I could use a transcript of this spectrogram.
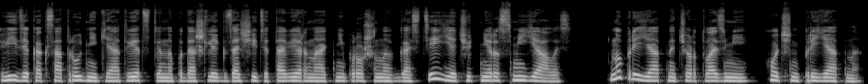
Видя, как сотрудники ответственно подошли к защите таверны от непрошенных гостей, я чуть не рассмеялась. Но приятно, черт возьми, очень приятно.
